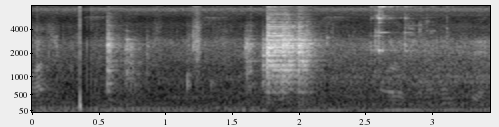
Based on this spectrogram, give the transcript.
Masuk. Oleh sebab itu, ya.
